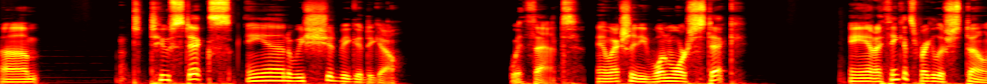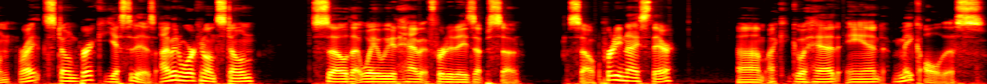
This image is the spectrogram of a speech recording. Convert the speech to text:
Um, two sticks, and we should be good to go with that. And we actually need one more stick. And I think it's regular stone, right? Stone brick? Yes, it is. I've been working on stone, so that way we would have it for today's episode. So, pretty nice there. Um, I could go ahead and make all this.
